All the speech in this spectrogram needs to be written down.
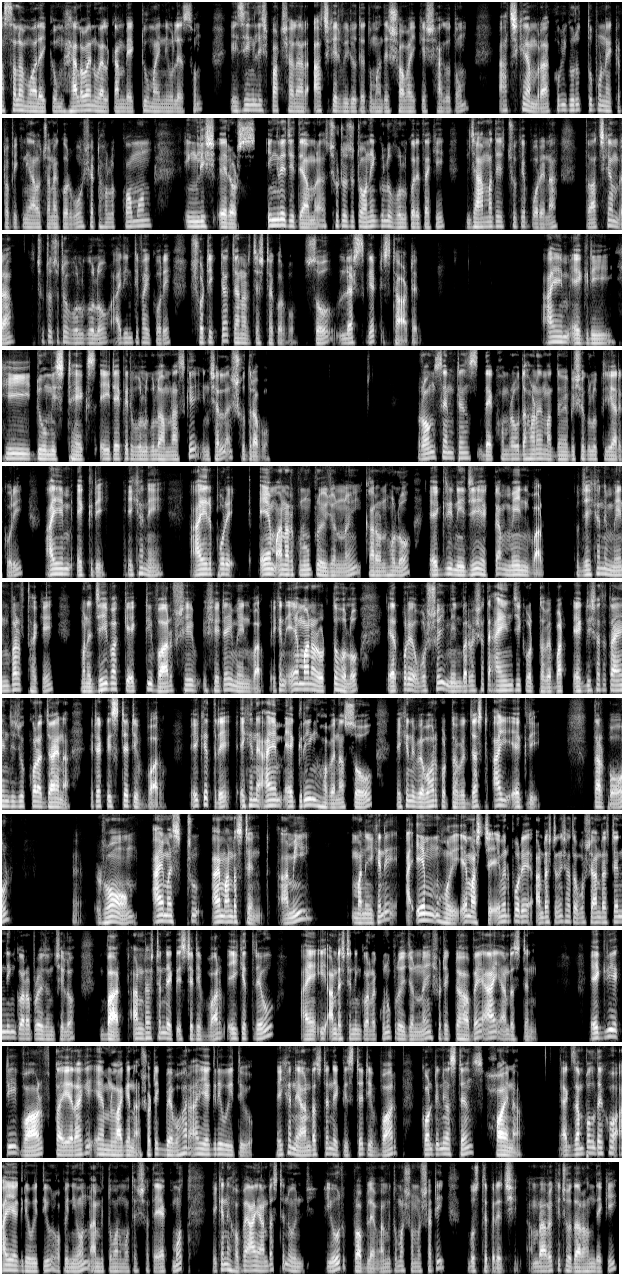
আসসালামু আলাইকুম। Hello and welcome back to my new lesson easy English পাঠশালার আজকের ভিডিওতে তোমাদের সবাইকে স্বাগতম। আজকে আমরা খুবই গুরুত্বপূর্ণ একটা টপিক নিয়ে আলোচনা করব। সেটা হলো কমন ইংলিশ এরর্স ইংরেজিতে আমরা ছোট ছোট অনেকগুলো ভুল করে থাকি যা আমাদের চোখে পড়ে না। তো আজকে আমরা ছোট ছোট ভুলগুলো আইডেন্টিফাই করে সঠিকটা জানার চেষ্টা করব। So let's get started I am agree, he do mistakes এই টাইপের ভুলগুলো আমরা আজকে ইনশাল্লাহ শুধরাবো। রং সেন্টেন্স দেখো আমরা উদাহরণের মাধ্যমে বিষয়গুলো ক্লিয়ার করি। আই এম এগ্রি এখানে আই এর পরে এম আনার কোনো প্রয়োজন নয় কারণ হলো এগ্রি নিজেই একটা মেইন ভার্ব তো যেখানে মেইন ভার্ব থাকে মানে যেই বাক্যে একটি ভার্ব সেই সেটাই মেইন ভার্ব এখানে এম আনার অর্থ হলো এরপরে অবশ্যই মেইন ভার্বের সাথে আইএনজি করতে হবে বাট এগ্রির সাথে তো আইএনজি যোগ করা যায় না, এটা একটা স্টেটিভ ভার্ব এই ক্ষেত্রে এখানে আই এম এগ্রিং হবে না সো এখানে ব্যবহার করতে হবে জাস্ট আই এগ্রি তারপর wrong I am I am understand আমি মানে এখানে এম হয়ে এম আসছে এম এর পরে আন্ডারস্ট্যান্ডের সাথে অবশ্যই আন্ডারস্ট্যান্ডিং করার প্রয়োজন ছিল বাট আন্ডারস্ট্যান্ডিং একটা স্টেটিভ ভার্ব এই ক্ষেত্রেও আই আন্ডারস্ট্যান্ডিং করার কোনো প্রয়োজন নেই, সঠিকটা হবে আই আন্ডারস্ট্যান্ড এগ্রি একটি ভার্ব তাই এর আগে এম লাগে না, সঠিক ব্যবহার আই এগ্রি উইথ ইউ এখানে আন্ডারস্ট্যান্ড একটি স্টেটিভ ভার্ব কন্টিনিউয়াস টেন্স হয় না। এক্সাম্পল দেখো I agree with your opinion আমি তোমার মতের সাথে একমত, এখানে হবে আই আন্ডারস্ট্যান্ড ইউর প্রবলেম আমি তোমার সমস্যাটি বুঝতে পেরেছি। আমরা আরও কিছু উদাহরণ দেখি।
